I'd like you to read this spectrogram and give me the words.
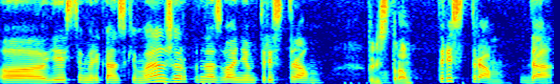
Э, Есть американский менеджер под названием Тристрам. Тристрам? Тристрам, да.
